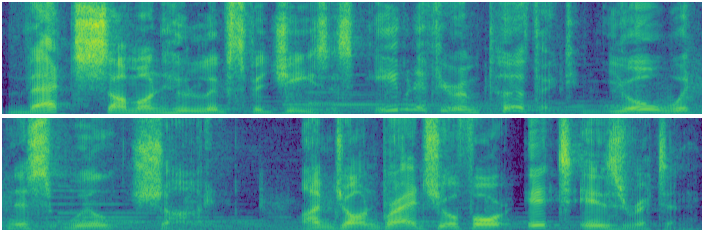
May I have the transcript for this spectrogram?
that's someone who lives for Jesus. Even if you're imperfect, your witness will shine. I'm John Bradshaw for It Is Written.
